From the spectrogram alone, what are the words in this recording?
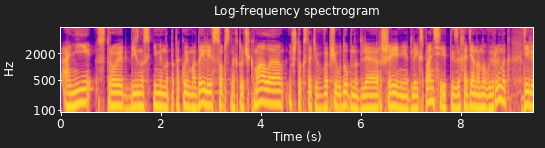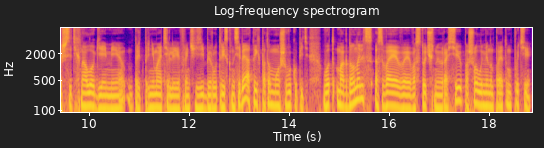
Они строят бизнес именно по такой модели, собственных точек мало, что, кстати, вообще удобно для расширения, для экспансии. Ты, заходя на новый рынок, делишься технологиями, предприниматели, франчайзи берут риск на себя, а ты их потом можешь выкупить. Вот Макдональдс, осваивая Восточную Россию, пошел именно по этому пути.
